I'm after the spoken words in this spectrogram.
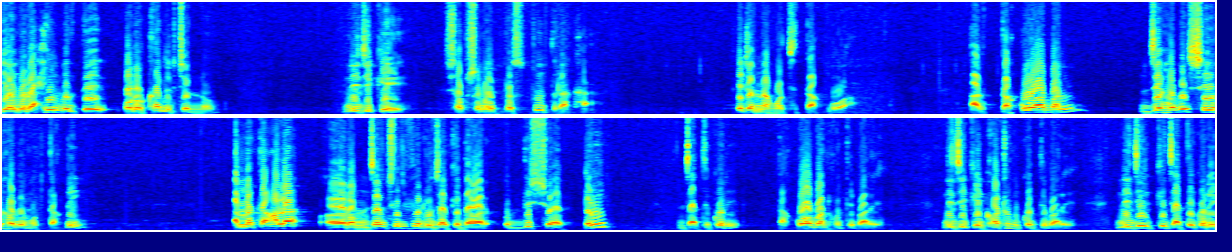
ইয়াউম রাহিল বলতে পরকালের জন্য নিজেকে সবসময় প্রস্তুত রাখা। এটার নাম হচ্ছে তাকুয়া আর তাকুয়াবান যে হবে সেই হবে মুত্তাকি। আল্লাহ তাআলা রমজান শরীফের রোজাকে দেওয়ার উদ্দেশ্য একটাই, যাতে করে তাকুয়াবান হতে পারে। নিজেকে গঠন করতে পারে। নিজেকে যাতে করে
